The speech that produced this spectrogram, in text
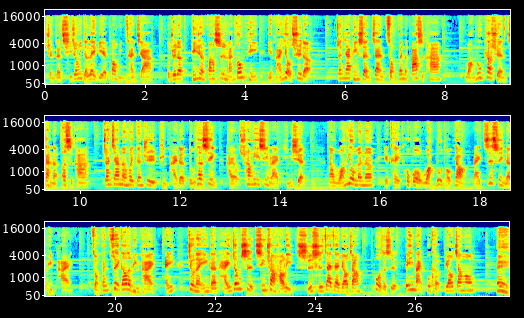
选择其中一个类别报名参加。我觉得评选方式蛮公平，也蛮有趣的。专家评审占总分的八十趴，网络票选占了二十趴。专家们会根据品牌的独特性还有创意性来评选。那网友们呢，也可以透过网络投票来支持你的品牌，总分最高的品牌，哎，就能赢得台中市青创好礼实实在在标章，或者是非买不可标章哦。哎，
